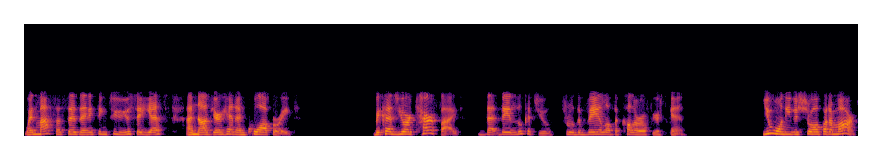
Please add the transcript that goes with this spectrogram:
When Massa says anything to you, you say yes and nod your head and cooperate because you're terrified that they look at you through the veil of the color of your skin. You won't even show up at a march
